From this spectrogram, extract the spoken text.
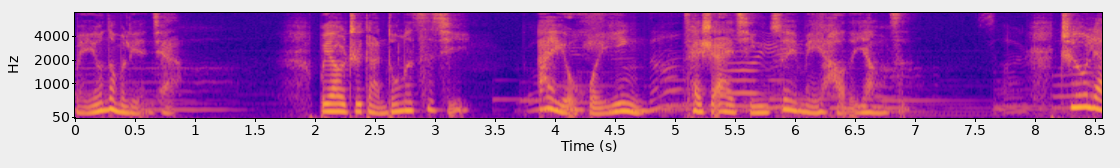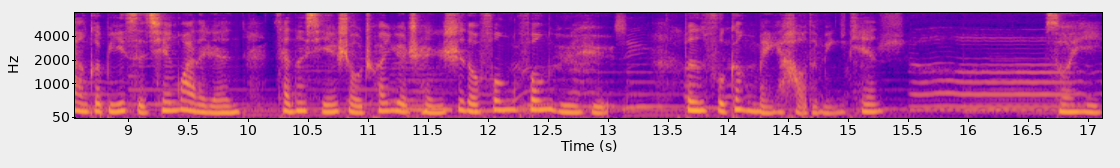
没有那么廉价。不要只感动了自己，爱有回应才是爱情最美好的样子。只有两个彼此牵挂的人，才能携手穿越尘世的风风雨雨，奔赴更美好的明天。所以，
